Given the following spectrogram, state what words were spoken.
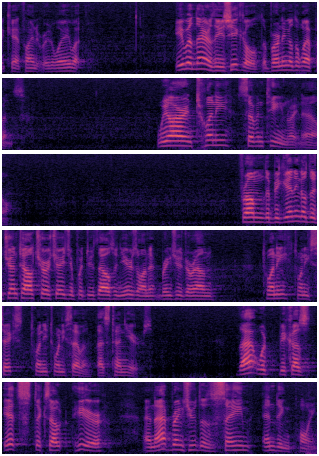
I can't find it right away, but even there, the Ezekiel, the burning of the weapons. We are in 2017 right now. From the beginning of the Gentile church age and put 2,000 years on it, brings you to around 2026, 2027. That's 10 years. That would, because it sticks out here, and that brings you to the same ending point.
